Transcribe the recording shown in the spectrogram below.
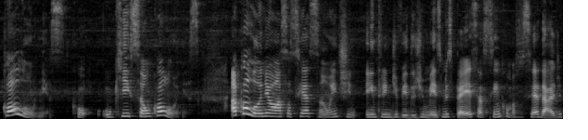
colônias. O que são colônias? A colônia é uma associação entre, indivíduos de mesma espécie, assim como a sociedade,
